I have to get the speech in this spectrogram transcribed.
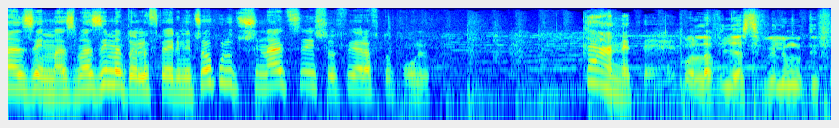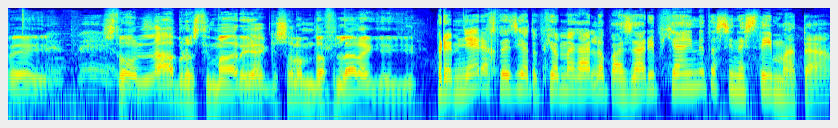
μαζί μας. Μαζί με τον Λευτέρη Μητσόπουλο του συνάντησε η Σοφία Ραυτοπούλου. Κάνετε; Πολλά φιλιά στη φίλη μου τη Φέη. Στο Λάμπρο, στη Μαρία και σε όλα μου τα φιλαράκια εκεί. Πρεμιέρα χθες για το πιο μεγάλο παζάρι, ποια είναι τα συναισθήματα;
